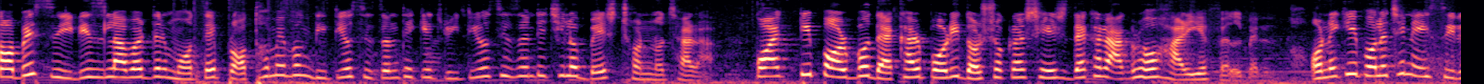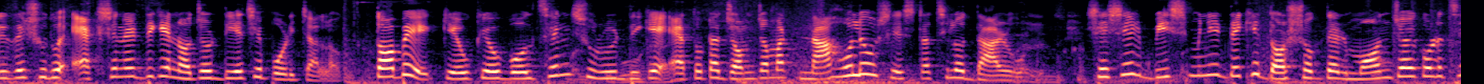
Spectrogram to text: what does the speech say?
তবে সিরিজ লাভারদের মতে প্রথম এবং দ্বিতীয় সিজন থেকে তৃতীয় সিজনটি ছিল বেশ ছন্ন ছাড়া। কয়েকটি পর্ব দেখার পরই দর্শকরা শেষ দেখার আগ্রহ হারিয়ে ফেলবেন। অনেকেই বলেছেন এই সিরিজে শুধু অ্যাকশনের দিকে নজর দিয়েছে পরিচালক। তবে কেউ কেউ বলছেন শুরুর দিকে এতটা জমজমাট না হলেও শেষটা ছিল দারুণ। শেষের ২০ মিনিট দেখে দর্শকদের মন জয় করেছে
